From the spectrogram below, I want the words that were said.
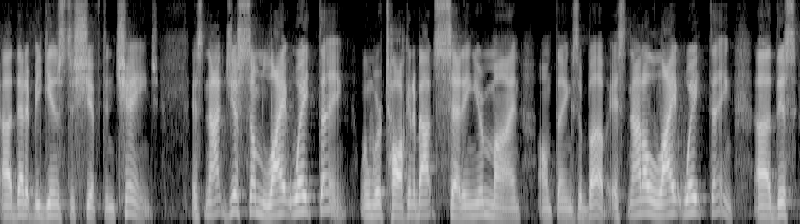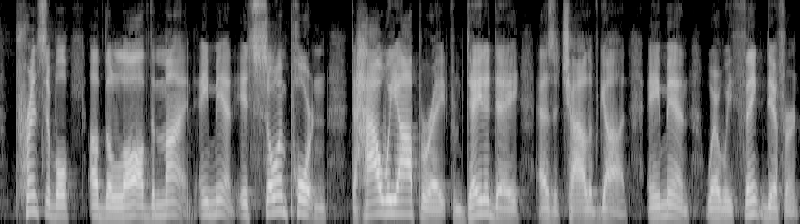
uh, that it begins to shift and change. It's not just some lightweight thing when we're talking about setting your mind on things above. It's not a lightweight thing, uh, this principle of the law of the mind. Amen. It's so important to how we operate from day to day as a child of God. Amen. Where we think different,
